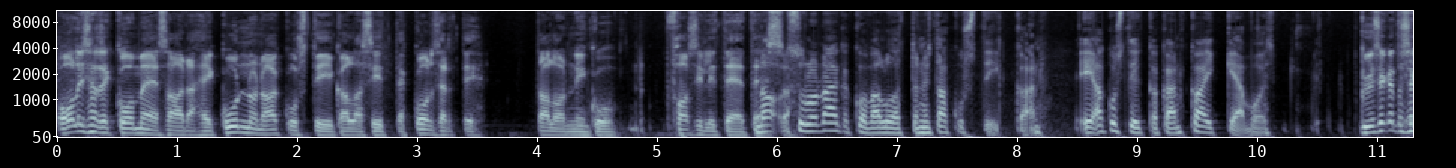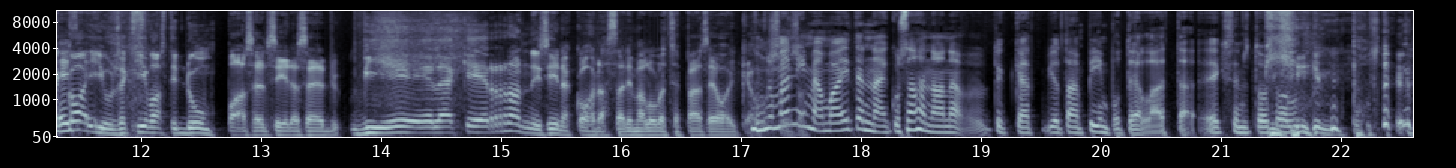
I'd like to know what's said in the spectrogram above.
Olisihan se komea saada hei kunnon akustiikalla sitten konserttitalon niin kuin no fasiliteeteissa. sulla on aika kova luotto nyt akustiikkaan. Ei akustiikkakaan kaikkea voi. Kyllä se kato se kaiju, se kivasti dumppaa sen siinä sen vielä kerran, niin siinä kohdassa, niin mä luulen, että se pääsee oikeuksiinsa. No mä nimenomaan itse näin, kun sähän aina tykkäät jotain pimputella, että eikö se nyt olisi ollut... Pimputella.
